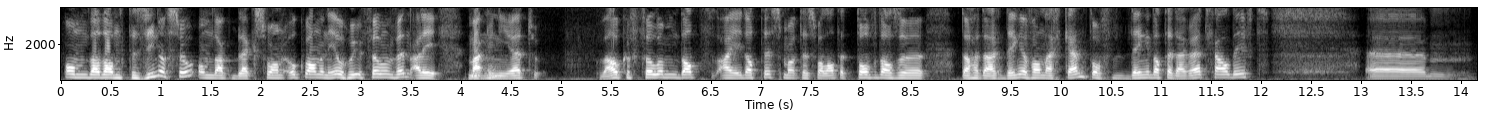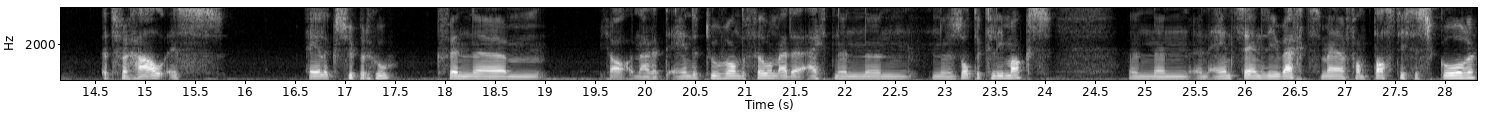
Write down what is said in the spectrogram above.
om dat dan te zien of zo. Omdat ik Black Swan ook wel een heel goede film vind. Allee, maakt Mhm. niet uit welke film dat, allee, dat is. Maar het is wel altijd tof dat, ze, dat je daar dingen van herkent. Of dingen dat hij daaruit gehaald heeft. Ehm, het verhaal is eigenlijk supergoed. Ik vind... ehm, ja, naar het einde toe van de film had hij echt een, een, een zotte climax. Een, een, een eindscène die werd met een fantastische score.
